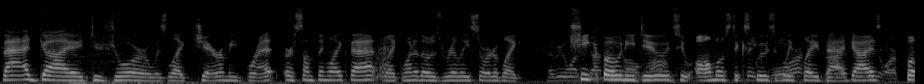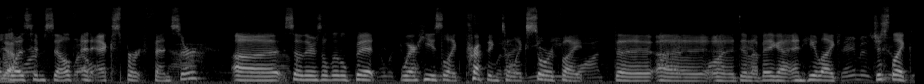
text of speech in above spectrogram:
bad guy du jour was like Jeremy Brett or something like that. Like one of those really sort of like Everyone's cheekbony dudes who almost exclusively war, played bad guys, but Yeah. was himself an expert fencer. Uh, so there's a little bit where he's like prepping to like sword fight the uh, uh, De La Vega, and he like just like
